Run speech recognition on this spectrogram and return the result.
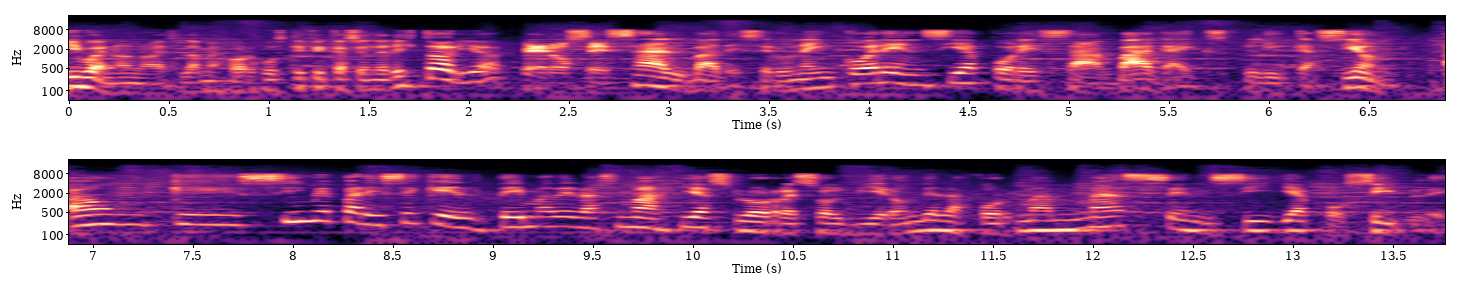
Y bueno, no es la mejor justificación de la historia, pero se salva de ser una incoherencia por esa vaga explicación. Aunque sí me parece que el tema de las magias lo resolvieron de la forma más sencilla posible,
